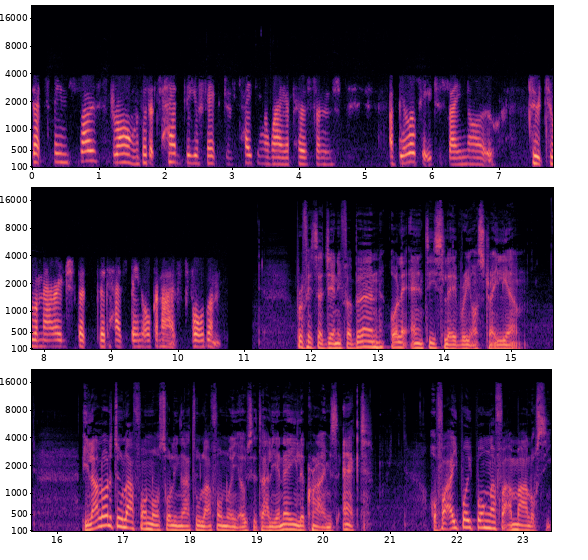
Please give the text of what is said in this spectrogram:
that's been so strong that it's had the effect of taking away a person's ability to say no to, to a marriage that, that has been organised for them. Professor Jennifer Burn o le Anti-Slavery Australia. I lalo le tūlafono so li ngā tūlafono i Ausitalia nei le Crimes Act. O whaaipoiponga whaamalosi.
